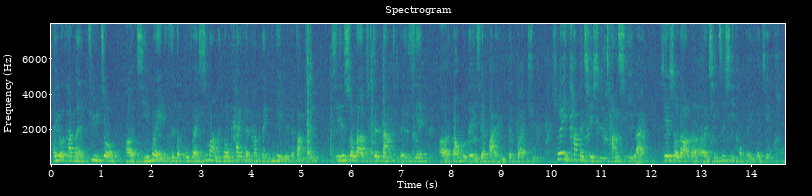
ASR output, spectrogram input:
还有他们聚众呃集会的这个部分，希望能够开垦他们的伊甸园的方式，其实受到执政当局的一些呃高度的一些怀疑跟关注，所以他们其实长期以来接受到了呃情治系统的一个监控。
